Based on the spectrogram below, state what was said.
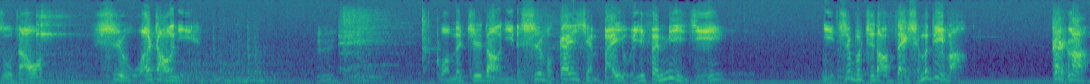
祖找我。是我找你。嗯，我们知道你的师傅甘显白有一份秘籍，你知不知道在什么地方？干什么？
